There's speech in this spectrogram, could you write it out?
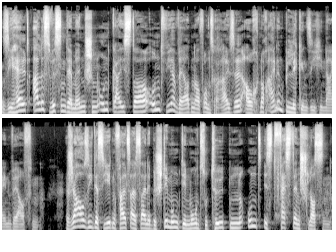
Sie hält alles Wissen der Menschen und Geister und wir werden auf unserer Reise auch noch einen Blick in sie hineinwerfen. Zhao sieht es jedenfalls als seine Bestimmung, den Mond zu töten und ist fest entschlossen.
